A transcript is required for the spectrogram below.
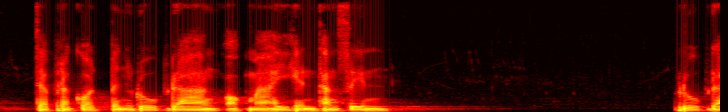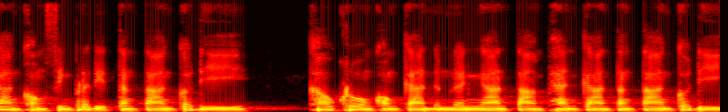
ๆ จะปรากฏเป็นรูปร่างออกมาให้เห็นทั้งสิน้น รูปร่างของสิ่งประดิษฐ์ต่างๆ ก็ดีเขาโครงของการดำเนินงานตามแผนการต่างๆ ก็ดี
